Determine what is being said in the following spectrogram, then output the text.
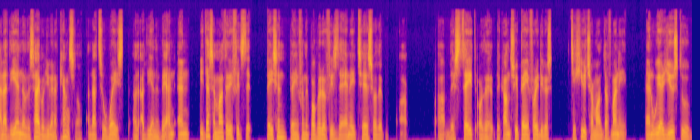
and at the end of the cycle, you're going to cancel. And that's a waste at, at, the end of the. And, and it doesn't matter if it's the patient paying from the pocket or if it's the NHS or the, uh, uh, the state or the, the country paying for it because it's a huge amount of money. And we are used to,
